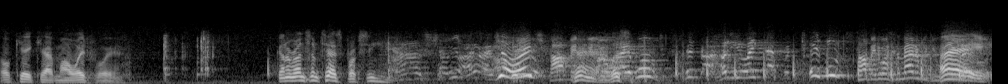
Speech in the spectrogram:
Okay, Captain. I'll wait for you. Gonna run some tests, Brooksy. I'll show you. I, I George! Stop it. Yeah, listen. I won't. How do you like that for cable? Stop it. What's the matter with you? Hey!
